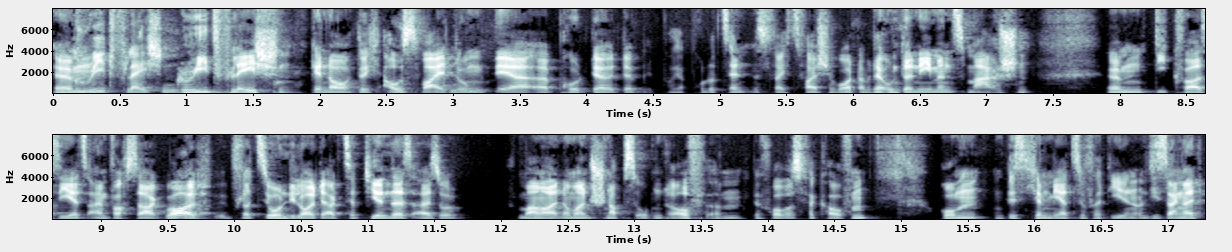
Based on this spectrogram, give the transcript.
ähm, Greedflation. Greedflation, genau, durch Ausweitung Mhm. der, äh, Pro, der, der ja, Produzenten ist vielleicht das falsche Wort, aber der Unternehmensmargen, ähm, die quasi jetzt einfach sagen, boah, Inflation, die Leute akzeptieren das, also machen wir halt nochmal einen Schnaps obendrauf, ähm, bevor wir es verkaufen, um ein bisschen mehr zu verdienen. Und die sagen halt,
